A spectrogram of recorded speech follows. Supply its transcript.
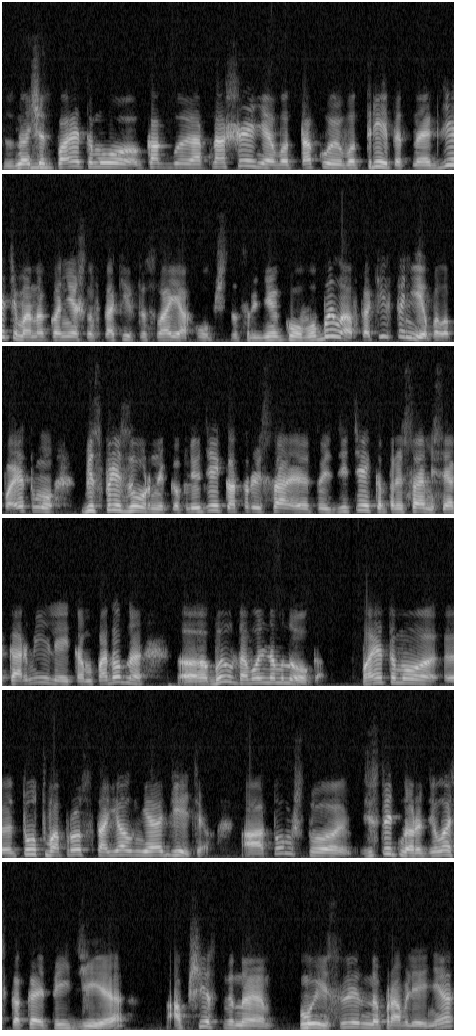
Значит, поэтому как бы отношение вот такое вот трепетное к детям, оно, конечно, в каких-то слоях общества средневекового было, а в каких-то не было. Поэтому беспризорников, людей, которые сами, то есть детей, которые сами себя кормили и тому подобное, э, было довольно много. Поэтому э, тут вопрос стоял не о детях, а о том, что действительно родилась какая-то идея, общественная мысли, направления,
